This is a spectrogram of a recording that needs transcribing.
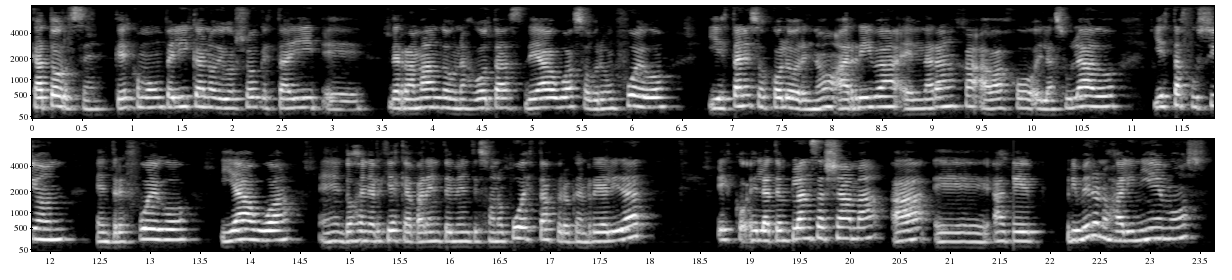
14, que es como un pelícano, digo yo, que está ahí eh, derramando unas gotas de agua sobre un fuego y están esos colores, ¿no? Arriba el naranja, abajo el azulado y esta fusión entre fuego y agua, ¿eh? dos energías que aparentemente son opuestas, pero que en realidad es, eh, la templanza llama a, eh, a que primero nos alineemos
